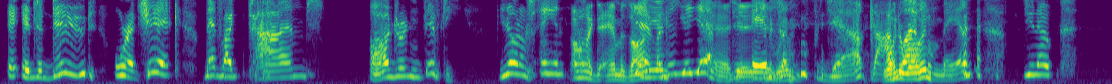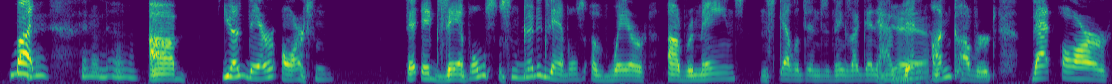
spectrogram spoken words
It's a dude or a chick that's like times 150. You know what I'm saying? Oh, like the Yeah, Amazonians? like, yeah, yeah. Yeah, Dude, the- the Amazon- yeah, God Wonder bless Woman. them, man. you know, but I don't know. um, you know, there are some examples, some good examples of where uh, remains and skeletons and things like that have been uncovered that are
